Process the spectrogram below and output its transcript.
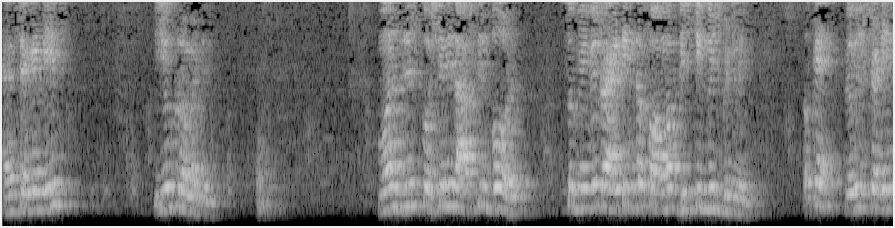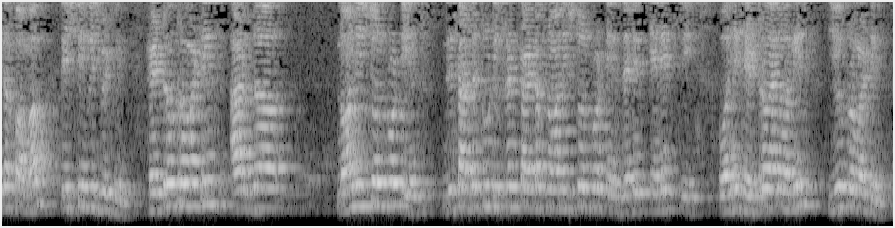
and second is euchromatin. Once this question is asked in board, so we will write in the form of distinguish between. Okay, we will study in the form of distinguish between. Heterochromatins are the non-histone proteins. These are the two different kind of non-histone proteins that is NHC. One is hetero and one is euchromatin.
